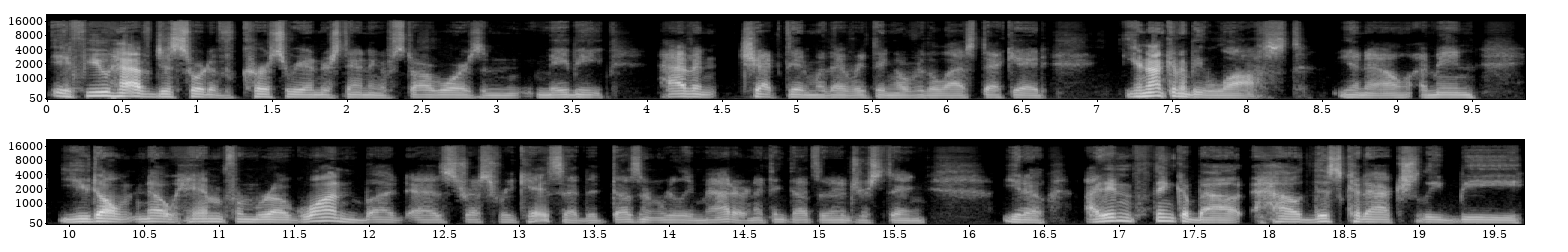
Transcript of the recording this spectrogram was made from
if you have just sort of cursory understanding of Star Wars and maybe haven't checked in with everything over the last decade, you're not going to be lost. You know, I mean, you don't know him from Rogue One, but as Stress Free K said, it doesn't really matter. And I think that's an interesting, you know, I didn't think about how this could actually be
